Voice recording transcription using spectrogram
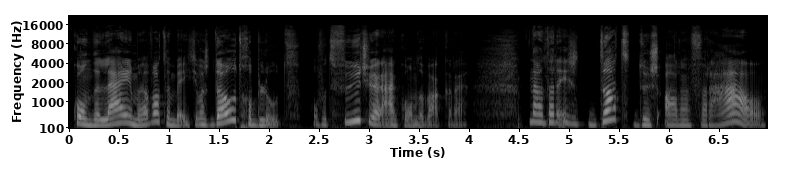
konden lijmen wat een beetje was doodgebloed. Of het vuurtje weer aan konden wakkeren. Nou, dan is dat dus al een verhaal.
